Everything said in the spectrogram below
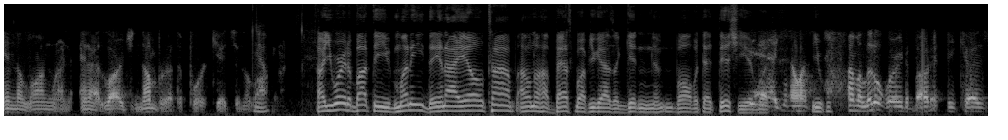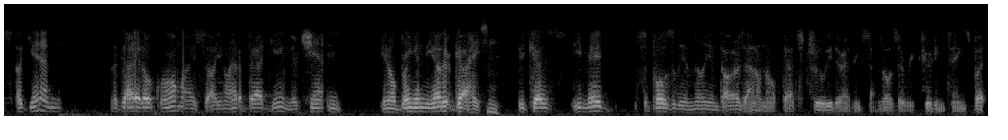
in the long run, and a large number of the poor kids in the long run. Are you worried about the money, the NIL, Tom? I don't know how basketball, if you guys are getting involved with that this year. Yeah, but you know, I'm, you... I'm a little worried about it because, again, the guy at Oklahoma I saw, you know, had a bad game. They're chanting, you know, bring in the other guy hmm. because he made supposedly a million dollars. I don't know if that's true either. I think some of those are recruiting things, but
